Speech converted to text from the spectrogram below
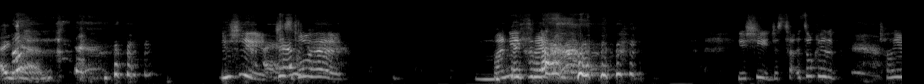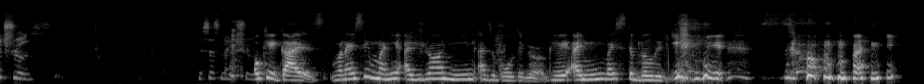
I can't. Yushi, I just am- go ahead. Money. Personality. Yushi, just tell, it's okay to tell your truth. This is my truth. Okay, guys, when I say money, I do not mean as a gold digger, okay? I mean by stability. so, money,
